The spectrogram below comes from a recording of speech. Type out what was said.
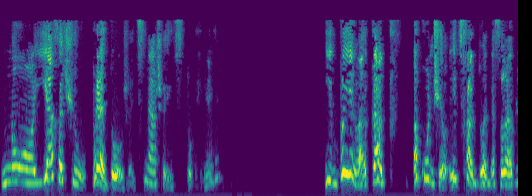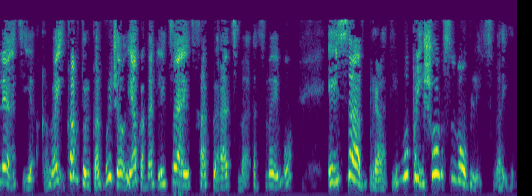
Но я хочу продолжить с нашей историей. И было, как окончил Ицхак благословлять Якова, и как только вышел Яков от лица Ицхака от своего, Исав, брат его, пришел с ловли своей.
